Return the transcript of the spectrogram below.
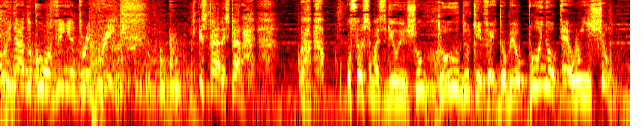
Cuidado com o vinho Trick Espera, espera. O senhor chama isso de Wing Chun? Tudo que vem do meu punho é o Inchun.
